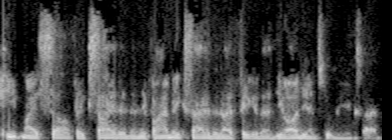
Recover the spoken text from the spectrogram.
keep myself excited. And if I'm excited, I figure that the audience will be excited.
